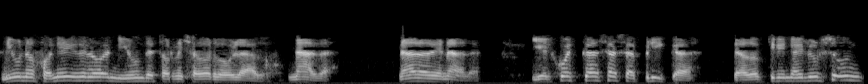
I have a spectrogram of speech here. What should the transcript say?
ni un ojo negro, ni un destornillador doblado. Nada. Nada de nada. Y el juez Casas aplica la doctrina Ilursum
